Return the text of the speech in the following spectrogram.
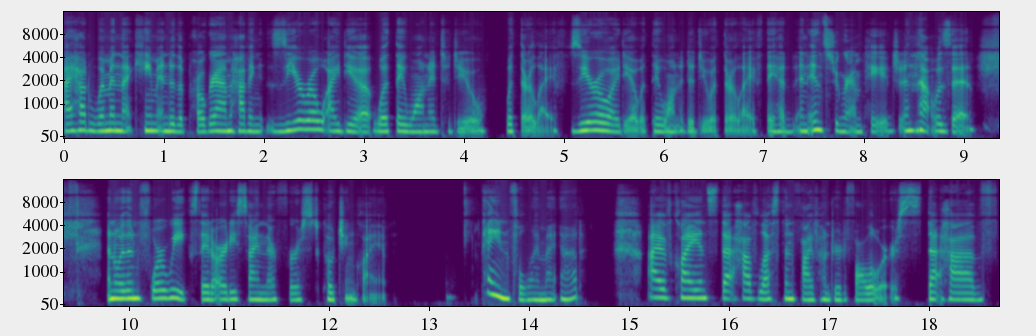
I had women that came into the program having zero idea what they wanted to do with their life, zero idea what they wanted to do with their life. They had an Instagram page and that was it. And within four weeks, they'd already signed their first coaching client. Painful, I might add. I have clients that have less than 500 followers, that have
